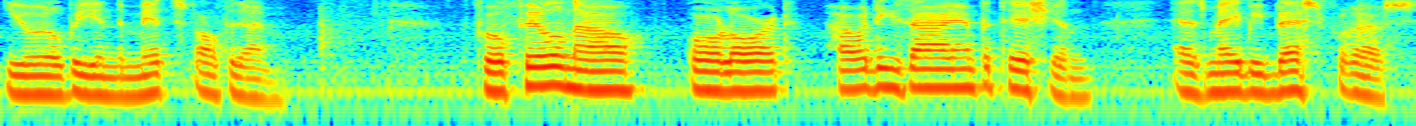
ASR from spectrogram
you will be in the midst of them. Fulfill now, O Lord, our desire and petition as may be best for us,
